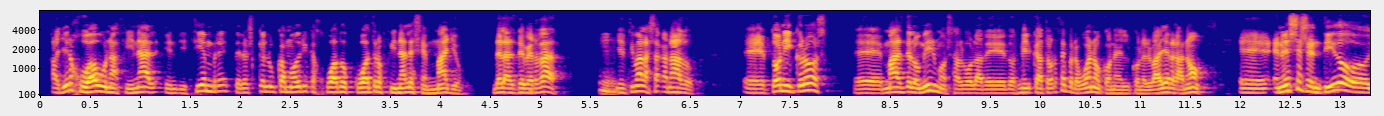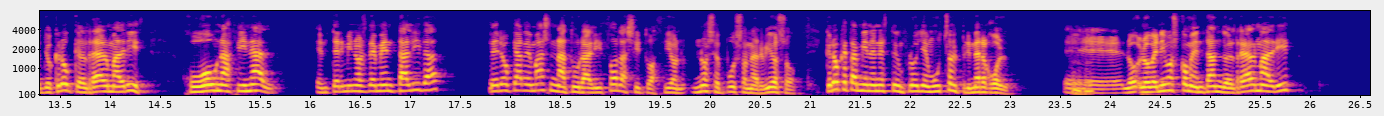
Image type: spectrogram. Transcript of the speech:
ayer jugaba una final en diciembre, pero es que Luca Modric ha jugado cuatro finales en mayo, de las de verdad, y encima las ha ganado. Eh, Tony Cross, eh, más de lo mismo, salvo la de 2014, pero bueno, con el, con el Bayern ganó. en ese sentido, yo creo que el Real Madrid jugó una final en términos de mentalidad, pero que además naturalizó la situación, no se puso nervioso. Creo que también en esto influye mucho el primer gol. Eh, lo, venimos comentando, el Real Madrid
